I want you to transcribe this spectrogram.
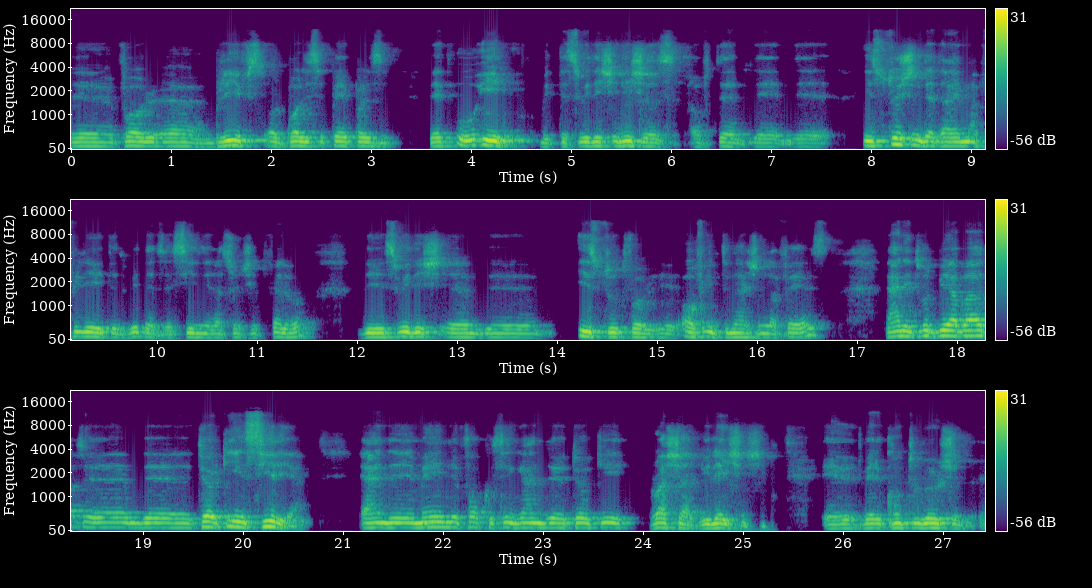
uh, for uh, briefs or policy papers that UI, with the Swedish initials of the, the, the institution that I am affiliated with as a senior associate fellow, the Swedish um, the Institute for, uh, of International Affairs, and it would be about uh, the Turkey in Syria and uh, mainly focusing on the Turkey-Russia relationship, a very controversial uh,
